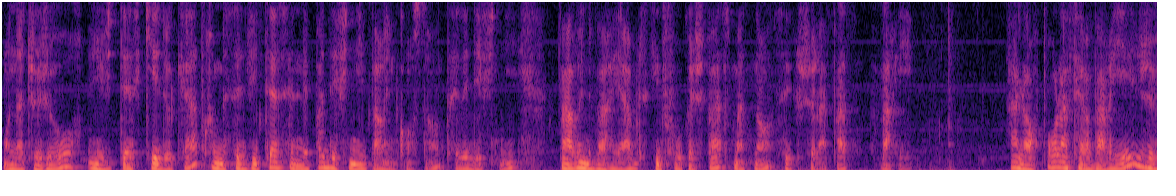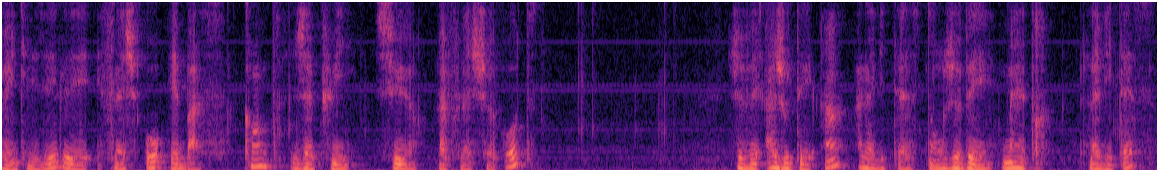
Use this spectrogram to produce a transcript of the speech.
On a toujours une vitesse qui est de 4, mais cette vitesse, elle n'est pas définie par une constante, elle est définie par une variable. Ce qu'il faut que je fasse maintenant, c'est que je la fasse varier. Alors, pour la faire varier, je vais utiliser les flèches haut et basse. Quand j'appuie sur la flèche haute, je vais ajouter 1 à la vitesse. Donc je vais mettre la vitesse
